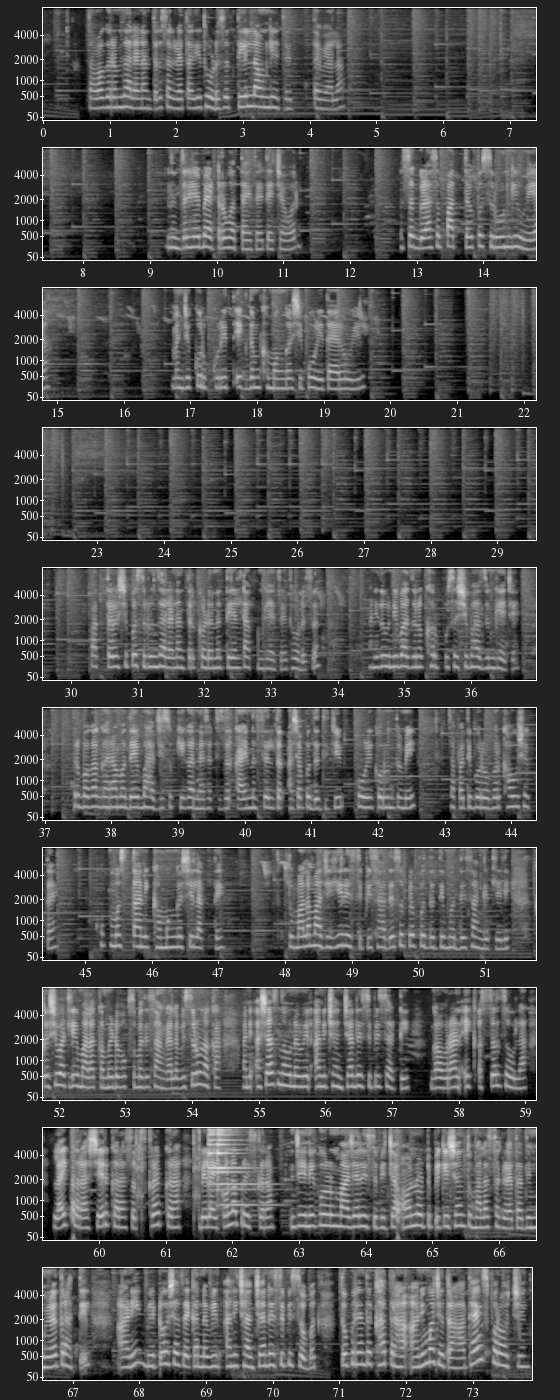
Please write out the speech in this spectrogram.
तवा गरम झाल्यानंतर सगळ्यात आधी थोडंसं तेल लावून घ्यायचं आहे तव्याला. नंतर हे बॅटर वतायचं आहे त्याच्यावर. सगळं असं पातळ पसरवून घेऊया. म्हणजे कुरकुरीत एकदम खमंग अशी पोळी तयार होईल. पातळ अशी पसरून झाल्यानंतर कडनं तेल टाकून घ्यायचं आहे थोडंसं. आणि दोन्ही बाजूनं खरपूस अशी भाजून घ्यायची. तर बघा घरामध्ये भाजी सुकी करण्यासाठी जर काय नसेल तर अशा पद्धतीची पोळी करून तुम्ही चपातीबरोबर खाऊ शकताय. खूप मस्त आणि खमंग अशी लागते. तुम्हाला माझी ही रेसिपी साध्या सोप्या पद्धतीमध्ये सांगितलेली. कशी वाटली मला कमेंट बॉक्समध्ये सांगायला विसरू नका. आणि अशाच नवनवीन आणि छान छान रेसिपीसाठी गावरान एक अस्सल चवला लाईक करा शेअर करा सबस्क्राईब करा बेल आयकॉनला प्रेस करा. जेणेकरून माझ्या रेसिपीच्या ऑन नोटिफिकेशन तुम्हाला सगळ्यात आधी मिळत राहतील. आणि भेटू अशाच एका नवीन आणि छान छान रेसिपीसोबत तोपर्यंत खात राहा आणि मजेत राहा. Thanks for watching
